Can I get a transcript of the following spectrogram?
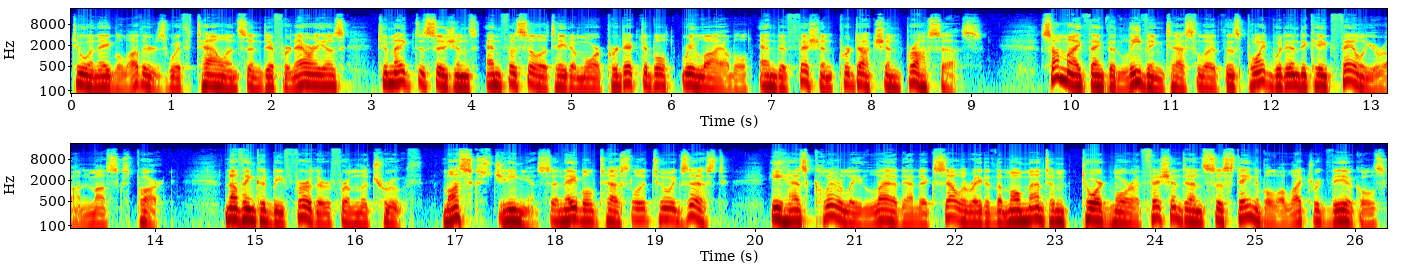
to enable others with talents in different areas to make decisions and facilitate a more predictable, reliable, and efficient production process. Some might think that leaving Tesla at this point would indicate failure on Musk's part. Nothing could be further from the truth. Musk's genius enabled Tesla to exist he has clearly led and accelerated the momentum toward more efficient and sustainable electric vehicles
